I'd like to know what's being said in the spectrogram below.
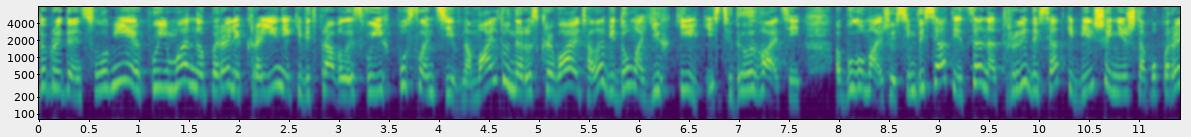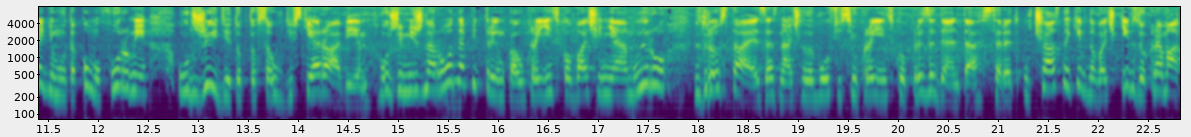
Добрий день, Соломії. Поіменно перелік країн, які відправили своїх посланців на Мальту, не розкривають, але відома їх кількість делегацій. Було майже 70, і це на три десятки більше ніж на попередньому такому форумі у Джиді, тобто в Саудівській Аравії. Отже, міжнародна підтримка українського бачення миру зростає, зазначили в офісі українського президента. Серед учасників новачків, зокрема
